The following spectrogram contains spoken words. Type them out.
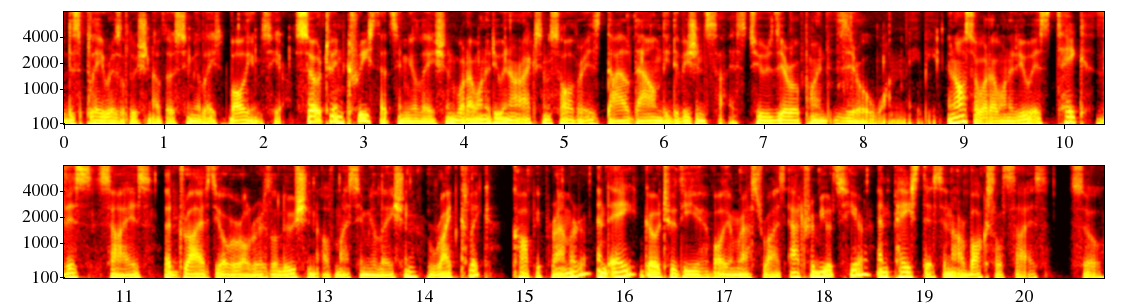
the display resolution of those simulated volumes here. So to increase that simulation, what I want to do in our Axiom solver is dial down the division size to 0.01 maybe. And also what I want to do is take this size that drives the overall resolution of my simulation, right click, copy parameter, and A, go to the volume rasterize attributes here and paste this in our voxel size. So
